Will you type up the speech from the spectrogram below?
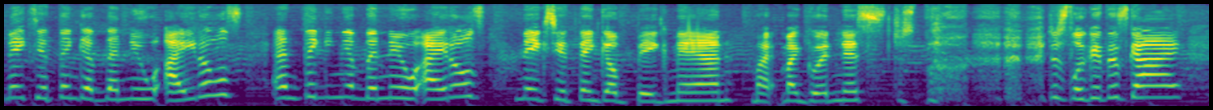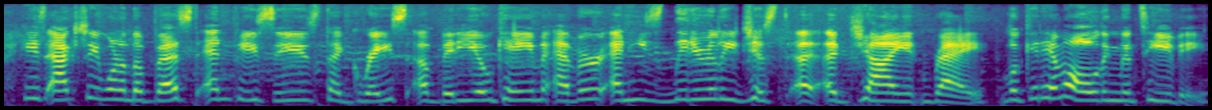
makes you think of the new idols, and thinking of the new idols makes you think of Big Man. My, my goodness, just just look at this guy. He's actually one of the best NPCs to grace a video game ever, and he's literally just a, a giant ray. Look at him holding the TV.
